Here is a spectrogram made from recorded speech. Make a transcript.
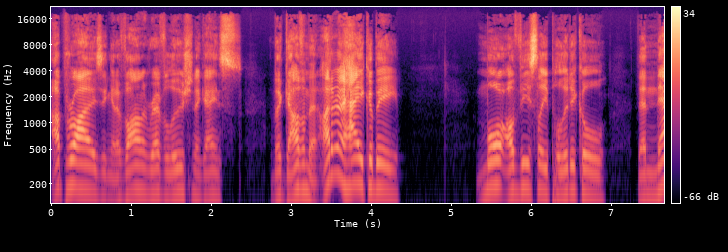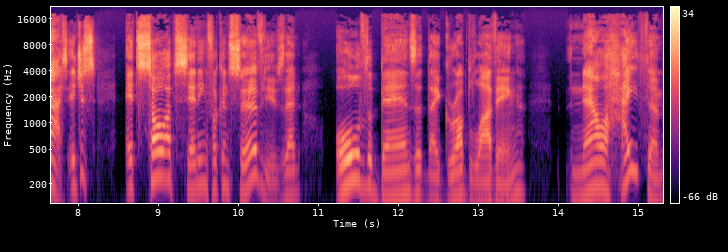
uprising and a violent revolution against the government. I don't know how you could be more obviously political than that. It just it's so upsetting for conservatives that all of the bands that they grew up loving now hate them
